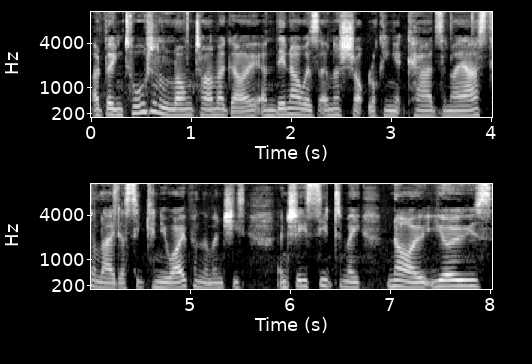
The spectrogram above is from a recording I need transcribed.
I'd been taught it a long time ago. And then I was in a shop looking at cards, and I asked the lady, I said, "Can you open them?" And she and she said to me, "No, use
